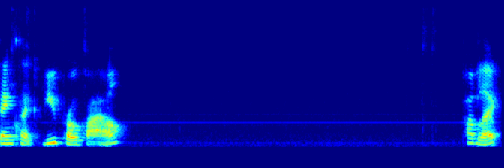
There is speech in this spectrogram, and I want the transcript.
Then click View Profile, Public,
